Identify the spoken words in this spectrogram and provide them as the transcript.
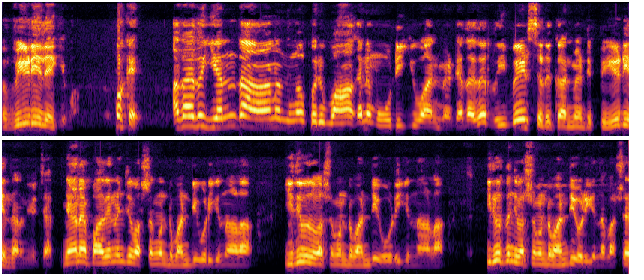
വീഡിയോയിലേക്ക് പോകാം. ഓക്കെ അതായത് എന്താണ് നിങ്ങൾക്കൊരു വാഹനം ഓടിക്കുവാൻ വേണ്ടി? അതായത് റിവേഴ്സ് എടുക്കാൻ വേണ്ടി പേടി എന്താണെന്ന് ചോദിച്ചാൽ ഞാൻ പതിനഞ്ച് വർഷം കൊണ്ട് വണ്ടി ഓടിക്കുന്ന ആളാ ഇരുപത് വർഷം കൊണ്ട് വണ്ടി ഓടിക്കുന്ന ആളാ ഇരുപത്തഞ്ച് വർഷം കൊണ്ട് വണ്ടി ഓടിക്കുന്ന പക്ഷേ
